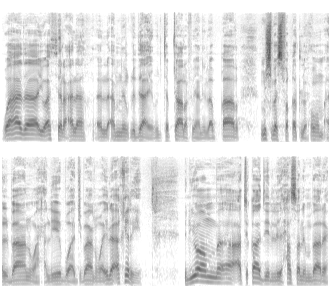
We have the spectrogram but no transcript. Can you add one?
وهذا يؤثر على الأمن الغذائي. أنت بتعرف يعني الأبقار مش بس فقط لحوم ألبان وحليب وأجبان وإلى آخره. اليوم آه، اعتقادي اللي حصل امبارح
